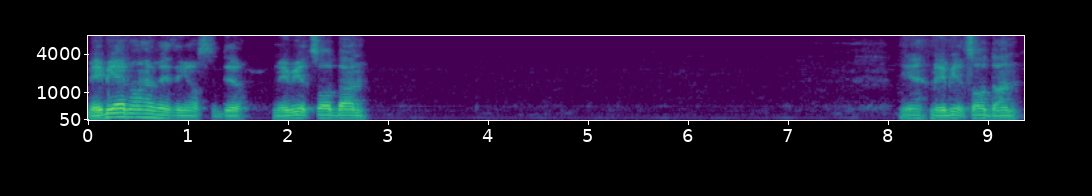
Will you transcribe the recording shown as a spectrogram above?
Maybe I don't have anything else to do. Maybe it's all done. Yeah, maybe it's all done.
